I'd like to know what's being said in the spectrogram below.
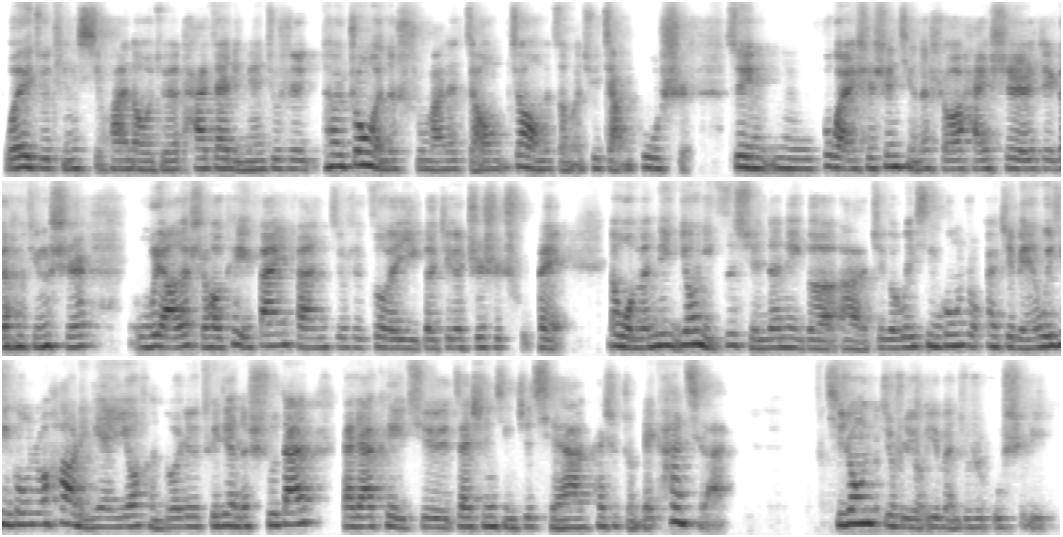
我也就挺喜欢的，我觉得他在里面就是他是中文的书嘛，他教教我们怎么去讲故事，所以嗯，不管是申请的时候还是这个 平时无聊的时候，可以翻一翻，就是作为一个这个知识储备。那我们那优你咨询的那个呃这个微信公众哎这边微信公众号里面也有很多这个推荐的书单，大家可以去在申请之前啊开始准备看起来。其中就是有一本就是故事力，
